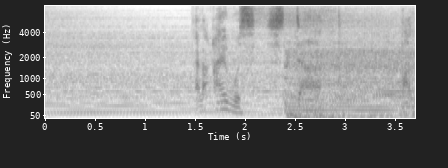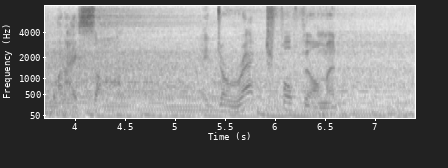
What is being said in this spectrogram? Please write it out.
And I was stunned by what I saw. A direct fulfillment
